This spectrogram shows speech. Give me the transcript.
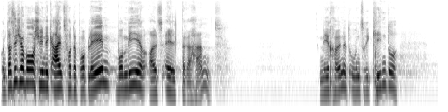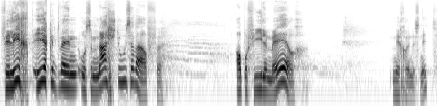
Und das ist ja wahrscheinlich eins der Probleme, wo wir als Eltern haben. Wir können unsere Kinder vielleicht irgendwann aus dem Nest rauswerfen, aber viel mehr, wir können es nicht.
